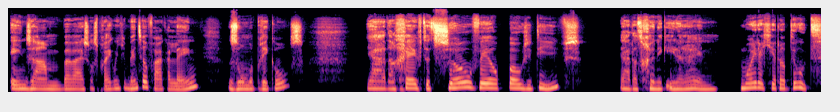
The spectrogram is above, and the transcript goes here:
eenzaam bij wijze van spreken. Want je bent heel vaak alleen, zonder prikkels. Ja, dan geeft het zoveel positiefs. Ja, dat gun ik iedereen. Mooi dat je dat doet.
